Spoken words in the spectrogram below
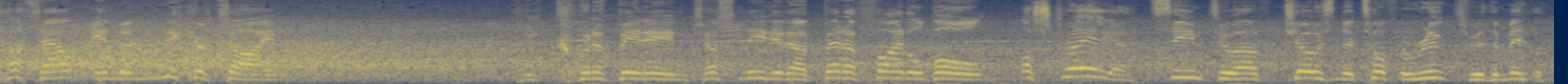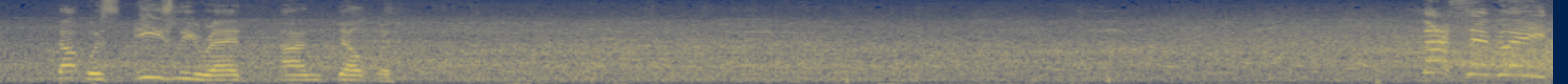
Cut out in the nick of time. He could have been in, just needed a better final ball. Australia seemed to have chosen a tougher route through the middle. That was easily read and dealt with. Massive leap!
